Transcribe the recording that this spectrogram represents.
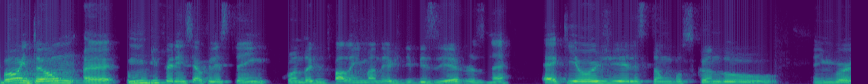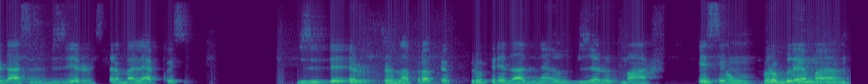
Bom, então, é, um diferencial que eles têm quando a gente fala em manejo de bezerros, né, é que hoje eles estão buscando engordar esses bezerros, trabalhar com esses bezerros na própria propriedade, né, os bezerros machos. Esse é um problema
